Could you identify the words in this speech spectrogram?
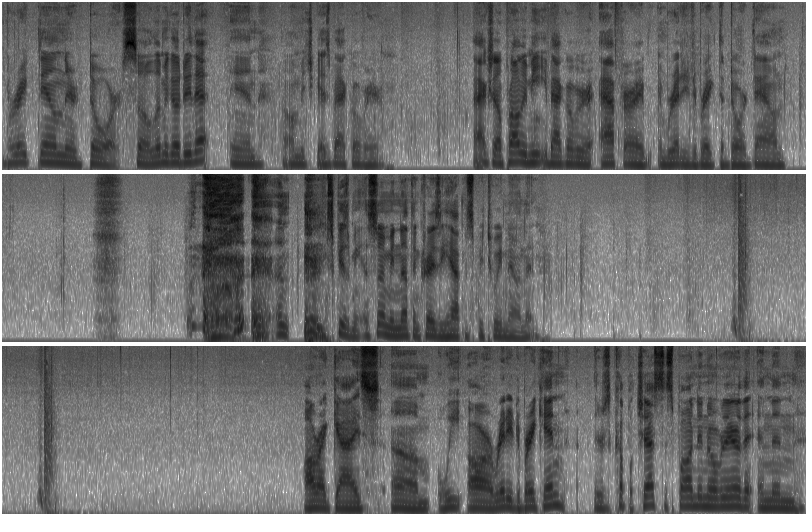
Break down their door. So let me go do that, and I'll meet you guys back over here. Actually, I'll probably meet you back over here after I am ready to break the door down. Excuse me, assuming nothing crazy happens between now and then. All right, guys, um, we are ready to break in. There's a couple chests that spawned in over there, that, and then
